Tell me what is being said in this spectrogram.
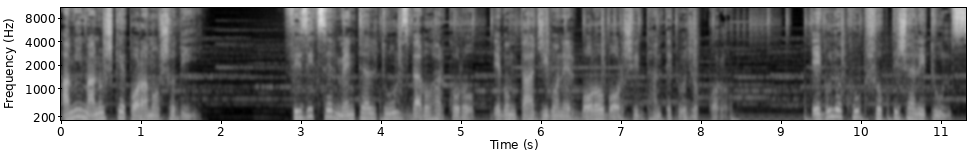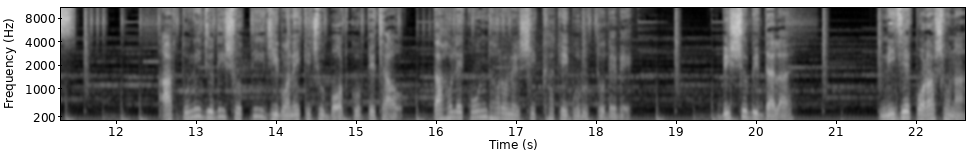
আমি মানুষকে পরামর্শ দিই। ফিজিক্সের মেন্টাল টুলস ব্যবহার করো এবং তা জীবনের বড় বড় সিদ্ধান্তে প্রয়োগ করো। এগুলো খুব শক্তিশালী টুলস। আর তুমি যদি সত্যিই জীবনে কিছু বড় করতে চাও, তাহলে কোন ধরনের শিক্ষাকে গুরুত্ব দেবে? বিশ্ববিদ্যালয়? নিজে পড়াশোনা?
